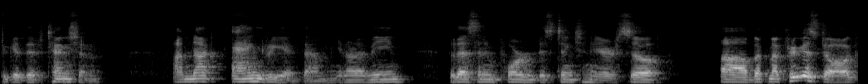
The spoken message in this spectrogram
to get their attention. I'm not angry at them. You know what I mean? So that's an important distinction here. So, uh, but my previous dog,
